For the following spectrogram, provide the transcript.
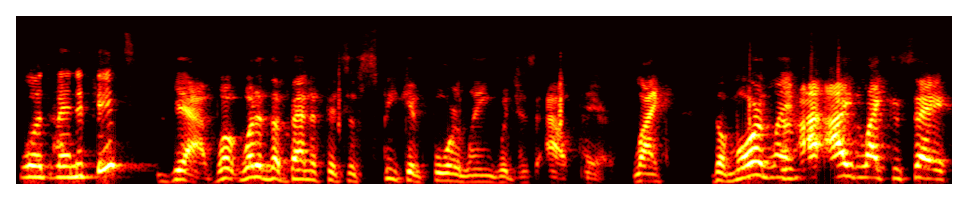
What benefits? Yeah. What What are the benefits of speaking four languages out there? Like the more lang- I, I like to say,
